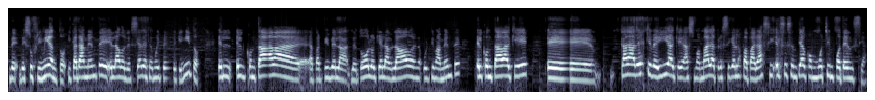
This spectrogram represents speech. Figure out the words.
de, sufrimiento. Y claramente él adolescía desde muy pequeñito. Él, él, contaba, eh, a partir de, la, de, todo lo que él ha hablado últimamente, él contaba que eh, cada vez que veía que a su mamá la perseguían los paparazzi, él se sentía con mucha impotencia.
